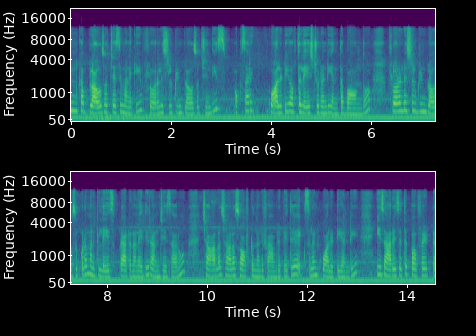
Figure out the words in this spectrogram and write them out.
ఇంకా బ్లౌజ్ వచ్చేసి మనకి ఫ్లోరల్ స్టిల్ ప్రింట్ బ్లౌజ్ వచ్చింది. ఒకసారి క్వాలిటీ ఆఫ్ ద లేస్ చూడండి ఎంత బాగుందో. ఫ్లోరల్ డిజిటల్ ప్రింట్ బ్లౌజ్ కూడా మనకి లేస్ ప్యాటర్న్ అనేది రన్ చేశారు. చాలా చాలా సాఫ్ట్ ఉందండి ఫ్యాబ్రిక్ అయితే. ఎక్సలెంట్ క్వాలిటీ అండి. ఈ సారీస్ అయితే పర్ఫెక్ట్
